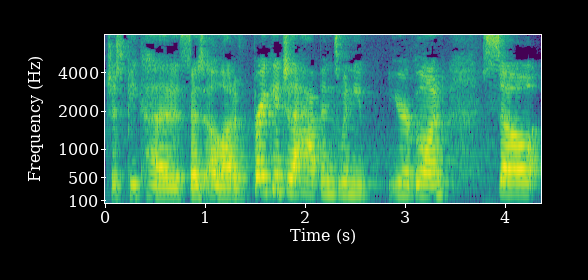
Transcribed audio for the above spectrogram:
just because there's a lot of breakage that happens when you, you're blonde. So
